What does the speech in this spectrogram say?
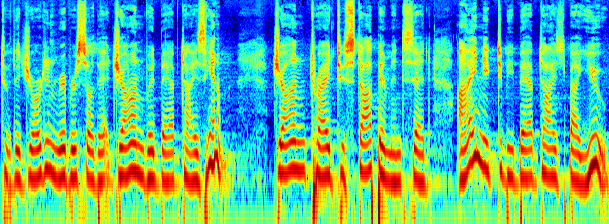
to the Jordan River so that John would baptize him. John tried to stop him and said, I need to be baptized by you,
